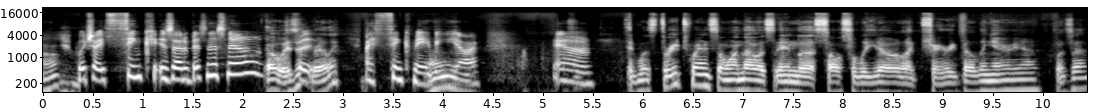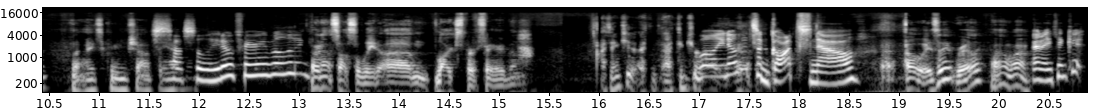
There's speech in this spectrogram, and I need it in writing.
Uh huh. which I think is out of business now. Oh, is it really? I think maybe, Oh. yeah. Um, It was Three Twins, the one that was in the Sausalito like ferry building area. Was that the ice cream shop? Sausalito Ferry Building. Or not Sausalito, um, Larkspur Ferry Building. I think you. I, th- I think you're. Well, right. I know that's a Gott's now, Oh, is it really? Oh, wow. and I think it,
